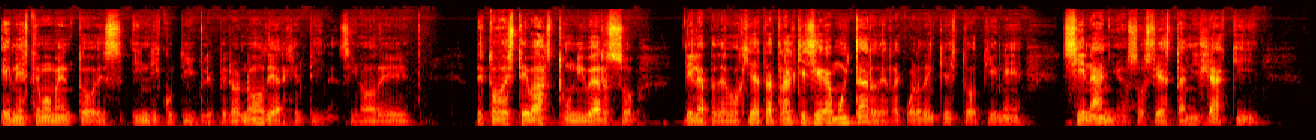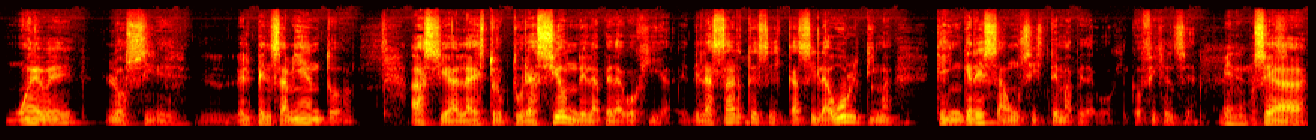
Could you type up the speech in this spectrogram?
en este momento es indiscutible, pero no de Argentina, sino de, todo este vasto universo de la pedagogía teatral que llega muy tarde. Recuerden que esto tiene 100 años, o sea, Stanislavski mueve los, eh, el pensamiento hacia la estructuración de la pedagogía. De las artes es casi la última que ingresa a un sistema pedagógico, fíjense. O sea,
